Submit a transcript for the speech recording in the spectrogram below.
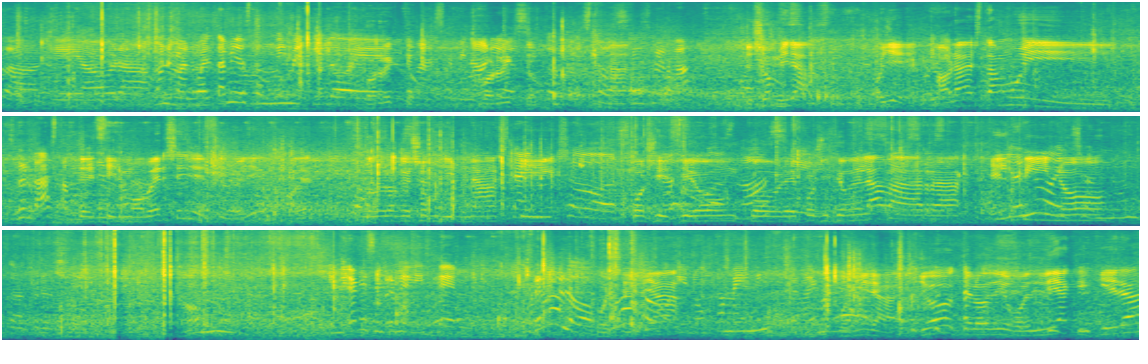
moda que ahora. Bueno, Manuel también está muy metido en Correcto, de seminarios correcto. y todo esto, Ah. Sí. Eso, mira, oye, ahora está muy... Es verdad, está muy de decir, moda. moverse y decir, oye, joder, todo lo que son gymnastics, posición, ¿no? core, Sí. posición en la barra, el Yo no he pino, hecho nunca, pero ¿no? Y mira que siempre me dicen, pruébalo, Pues pruébalo", ella- y nunca me inicio, no hay Pues manera. mira, yo te lo digo, el día que quieras,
